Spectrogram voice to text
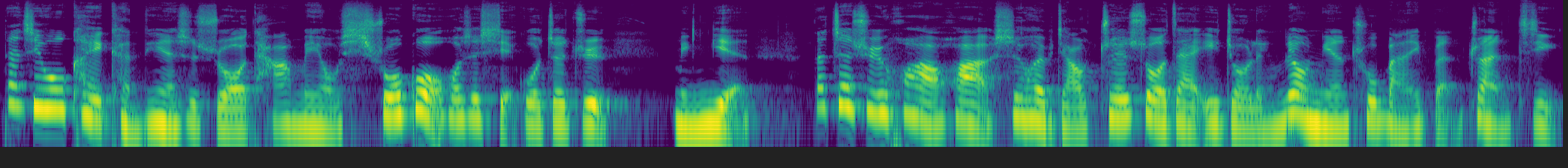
但几乎可以肯定的是说，他没有说过或是写过这句名言。那这句话的话，是会比较追溯在一九零六年出版一本传记，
